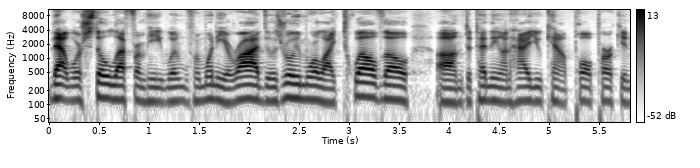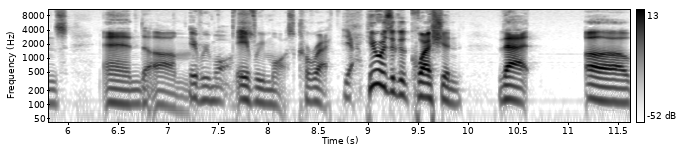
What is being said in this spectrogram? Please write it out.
that were still left from he when from when he arrived. It was really more like 12 though, um, depending on how you count Paul Perkins and um, Avery Moss. Avery Moss, correct. Yeah. Here was a good question that uh,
